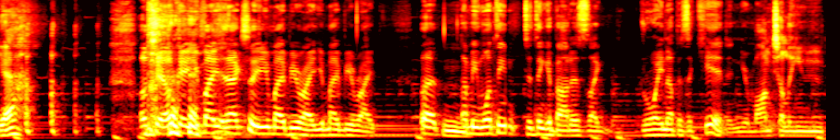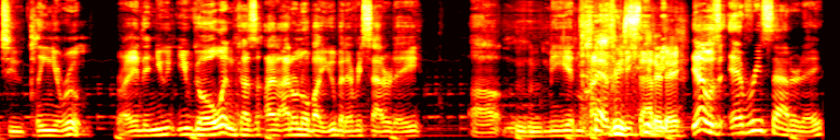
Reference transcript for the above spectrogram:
Yeah. Okay, okay, you might actually you might be right. You might be right. But Hmm. I mean, one thing to think about is like growing up as a kid and your mom telling you to clean your room, right? And then you you go and because I, I don't know about you, but every Saturday, uh, m- me and my Mm-hmm. Every me- Saturday. me- yeah, it was every Saturday.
